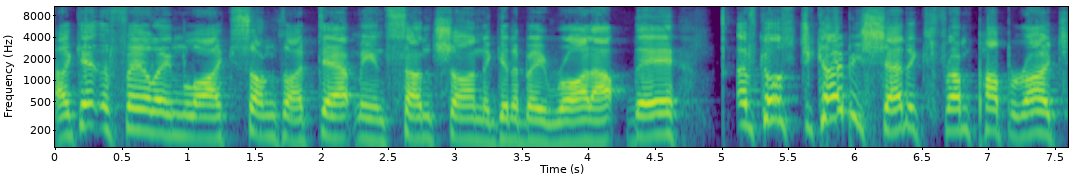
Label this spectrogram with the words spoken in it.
I get the feeling like songs like Doubt Me and Sunshine are going to be right up there. Of course, Jacoby Shaddix from Papa Roach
